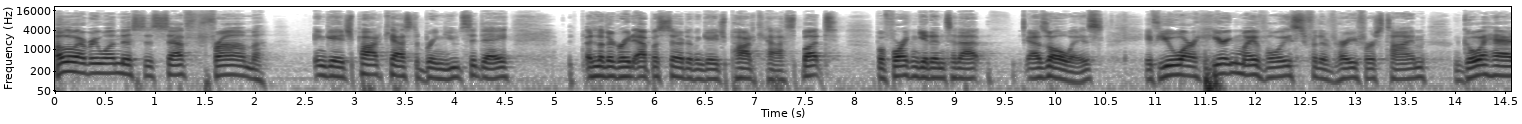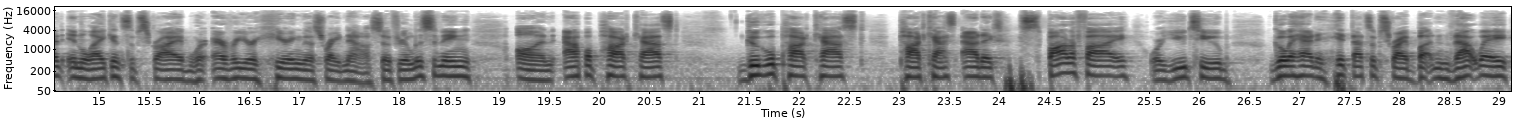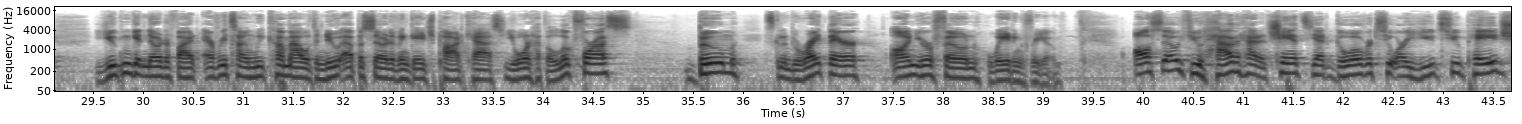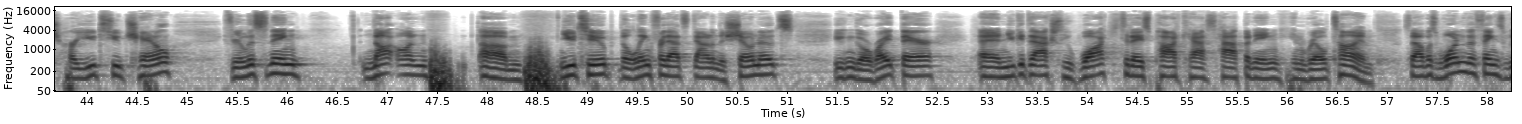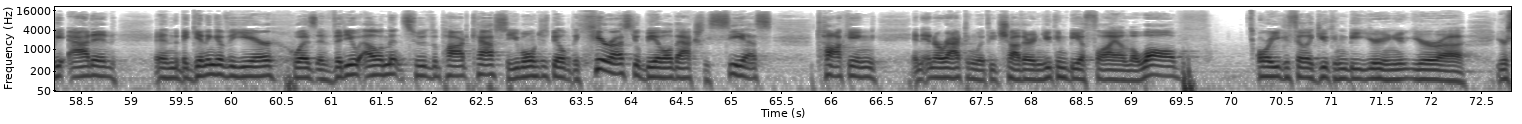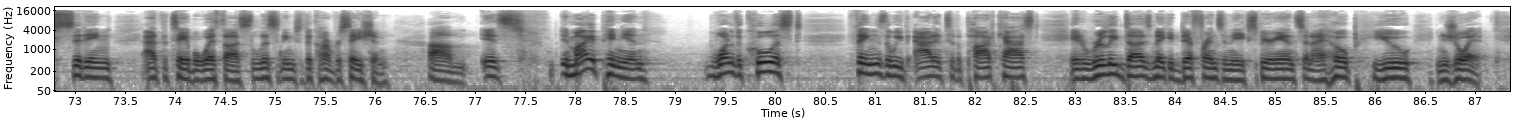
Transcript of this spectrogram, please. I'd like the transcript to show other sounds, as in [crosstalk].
Hello, everyone. This is Seth from Engage Podcast to bring you today another great episode of Engage Podcast. But before I can get into that, as always, if you are hearing my voice for the very first time, go ahead and like and subscribe wherever you're hearing this right now. So if you're listening on Apple Podcast, Google Podcast, Podcast Addict, Spotify, or YouTube, go ahead and hit that subscribe button. That way, you can get notified every time we come out with a new episode of Engage Podcast. You won't have to look for us. Boom, it's going to be right there on your phone waiting for you. Also, if you haven't had a chance yet, go over to our YouTube page, our YouTube channel. If you're listening not on um, YouTube, the link for that's down in the show notes. You can go right there and you get to actually watch today's podcast happening in real time. So that was one of the things we added in the beginning of the year was a video element to the podcast. So you won't just be able to hear us, you'll be able to actually see us talking and interacting with each other and you can be a fly on the wall or you can feel like you can be you're you're uh, you're sitting at the table with us listening to the conversation. Um, it's in my opinion one of the coolest things that we've added to the podcast. It really does make a difference in the experience, and I hope you enjoy it.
